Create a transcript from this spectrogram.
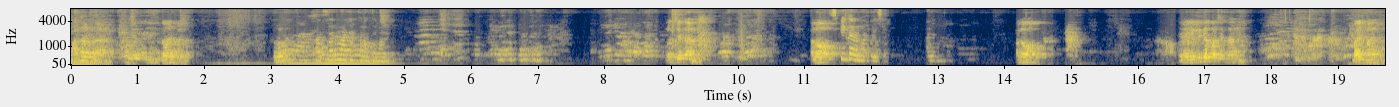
ಮಾತಾಡ್ತಾ ಸರ್ ಮಾತಾಡ್ತಾರಂತೆ ನೋಡಿ. Hello Chetan hello speaker on ಮಾಡ್ಕೊಳ್ಳಿ ಸರ್ ಹಲೋ ಏ ಎಲ್ಲಿದ್ದಪ್ಪ ಚೇತನ್ ಬಾಯ್ ಮನೆ ಹತ್ರ.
